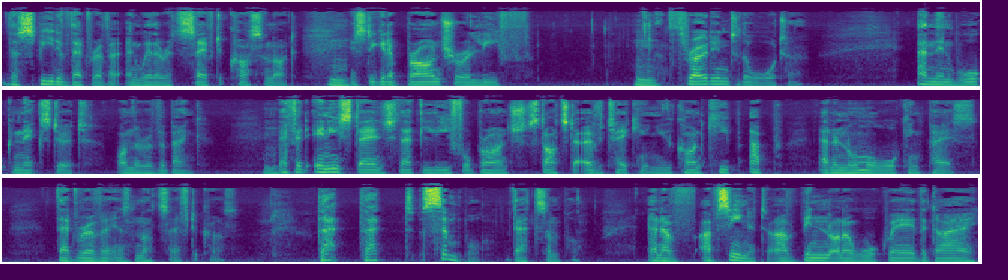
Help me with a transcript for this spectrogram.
the speed of that river and whether it's safe to cross or not hmm. is to get a branch or a leaf, throw it into the water, and then walk next to it on the riverbank. If at any stage that leaf or branch starts to overtake you and you can't keep up at a normal walking pace, that river is not safe to cross. That that simple. That simple. And I've I've seen it. I've been on a walk where the guy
